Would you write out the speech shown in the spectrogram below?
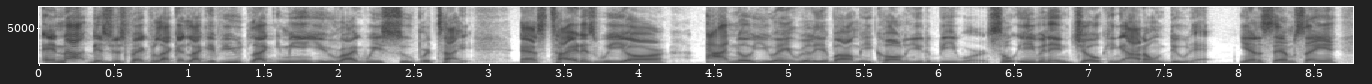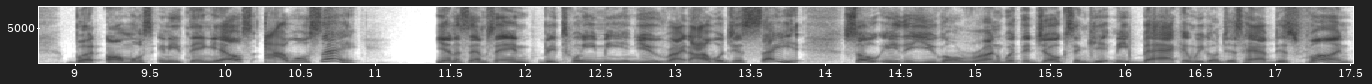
and not disrespectful. Like like if you like me and you, right? We super tight. As tight as we are, I know you ain't really about me calling you the b word. So even in joking, I don't do that. You understand what I'm saying? But almost anything else, I will say. You understand what I'm saying? Between me and you, right? I will just say it. So either you gonna run with the jokes and get me back, and we gonna just have this fun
